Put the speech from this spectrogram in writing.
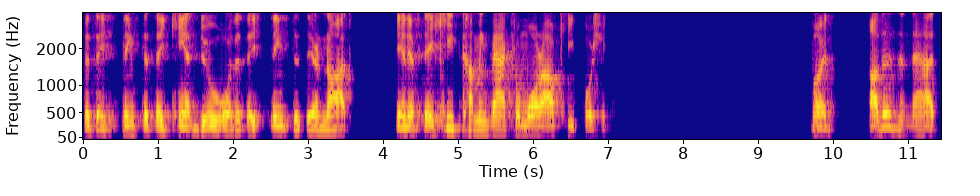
that they think that they can't do or that they think that they're not. And if they keep coming back for more, I'll keep pushing them. But other than that,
